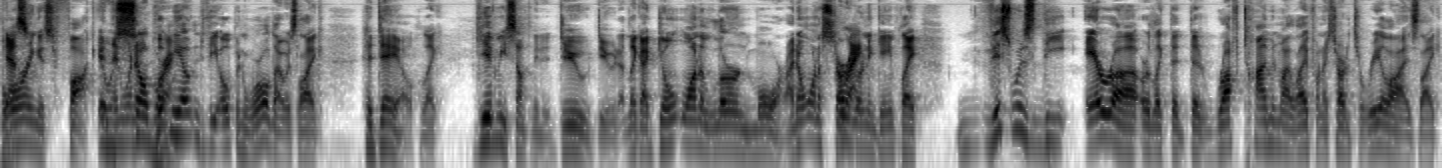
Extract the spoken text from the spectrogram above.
Yes. boring as fuck. It and then when so it put boring. me out into the open world, I was like, Hideo, like give me something to do, dude. Like I don't want to learn more. I don't want to start Right. learning gameplay. This was the era or like the the rough time in my life when I started to realize like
